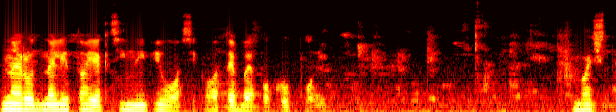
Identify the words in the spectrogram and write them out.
Народ налітає акційний півосик, а тебе покупай. Бачите,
